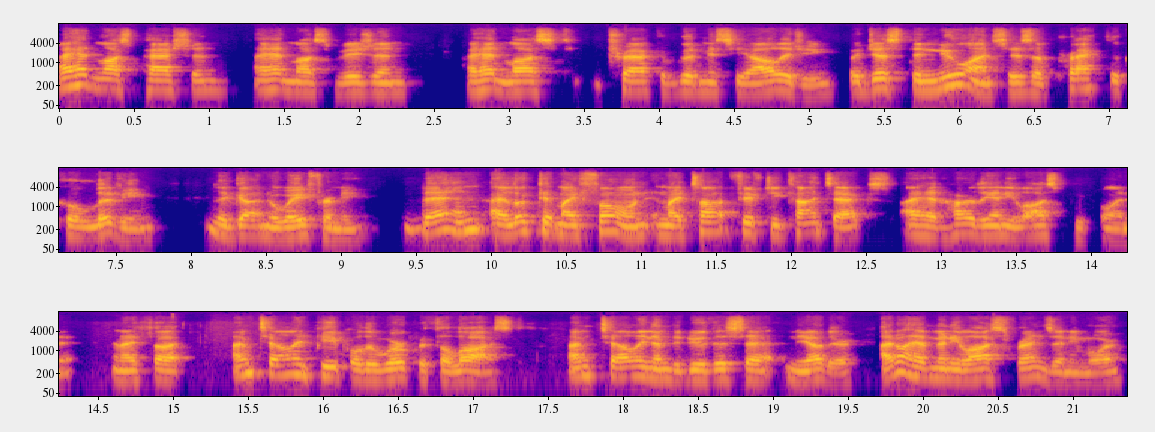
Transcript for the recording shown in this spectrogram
I hadn't lost passion, I hadn't lost vision, I hadn't lost track of good missiology, but just the nuances of practical living had gotten away from me. Then I looked at my phone in my top 50 contacts, I had hardly any lost people in it. And I thought, I'm telling people to work with the lost. I'm telling them to do this, that, and the other. I don't have many lost friends anymore.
